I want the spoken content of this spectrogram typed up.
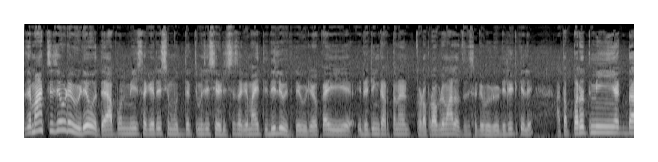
त्याच्या मागचे जेवढे व्हिडिओ होते आपण मी सगळे रेशीम उद्योगचे म्हणजे शेडची सगळी माहिती दिली होती ते व्हिडिओ. काही एडिटिंग करताना थोडा प्रॉब्लेम आला होता ते सगळे व्हिडिओ डिलीट केले. आता परत मी एकदा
